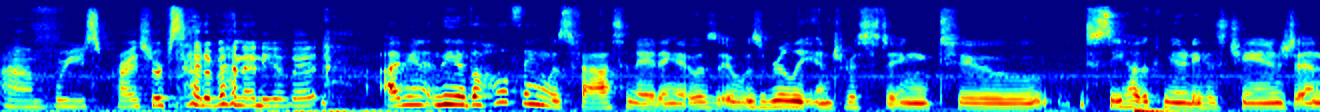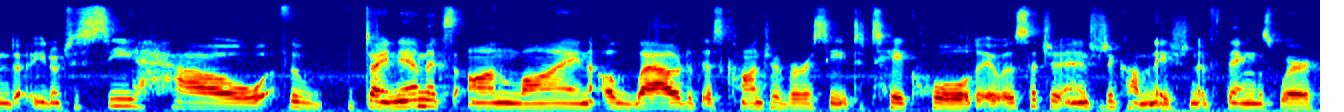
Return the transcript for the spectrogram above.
Um, were you surprised or upset about any of it? I mean, the whole thing was fascinating. It was it was really interesting to, to see how the community has changed, and you know, to see how the dynamics online allowed this controversy to take hold. It was such an interesting combination of things where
